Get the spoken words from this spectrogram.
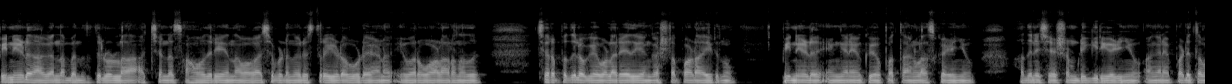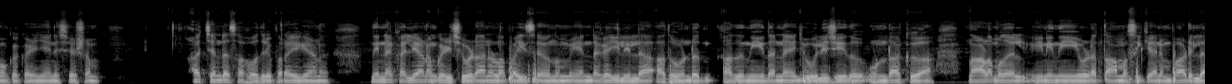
പിന്നീട് അകന്ന ബന്ധത്തിലുള്ള അച്ഛന്റെ സഹോദരി എന്ന് അവകാശപ്പെടുന്ന ഒരു സ്ത്രീയുടെ കൂടെയാണ് ഇവർ വളർന്നത്. ചെറുപ്പത്തിലൊക്കെ വളരെയധികം കഷ്ടപ്പാടായിരുന്നു. പിന്നീട് എങ്ങനെയൊക്കെയോ പത്താം ക്ലാസ് കഴിഞ്ഞു. അതിനുശേഷം ഡിഗ്രി കഴിഞ്ഞു. അങ്ങനെ പഠിത്തമൊക്കെ കഴിഞ്ഞതിന് ശേഷം അച്ഛന്റെ സഹോദരി പറയുകയാണ് നിന്നെ കല്യാണം കഴിച്ചു വിടാനുള്ള പൈസയൊന്നും എന്റെ കയ്യിലില്ല. അതുകൊണ്ട് അത് നീ തന്നെ ജോലി ചെയ്ത് ഉണ്ടാക്കുക. നാളെ മുതൽ ഇനി നീ ഇവിടെ താമസിക്കാനും പാടില്ല.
